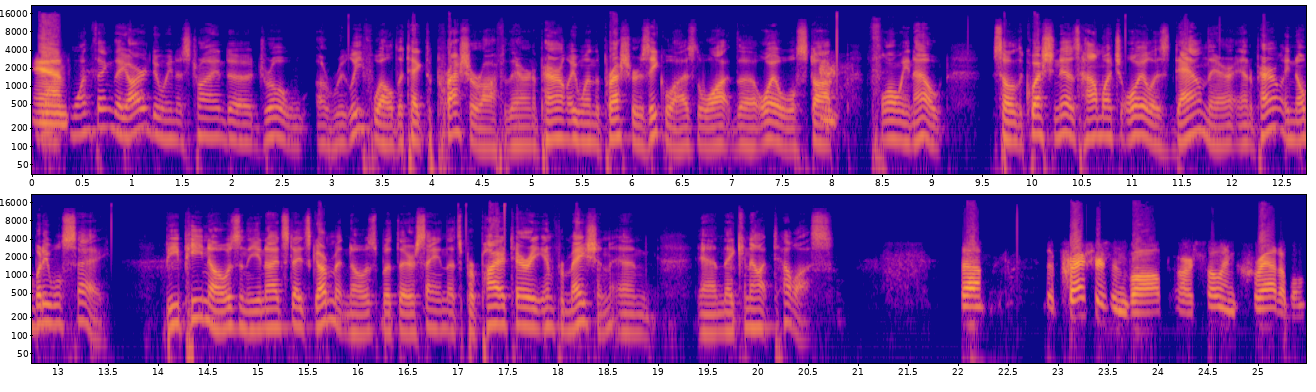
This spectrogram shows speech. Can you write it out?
And one, thing they are doing is trying to drill a relief well to take the pressure off of there, and apparently, when the pressure is equalized, the wa- the oil will stop flowing out. So the question is, how much oil is down there? And apparently, nobody will say. BP knows, and the United States government knows, but they're saying that's proprietary information, and and they cannot tell us. the the pressures involved are so incredible.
